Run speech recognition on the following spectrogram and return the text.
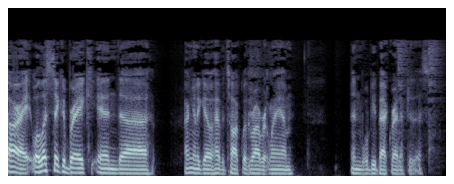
All right. Well, let's take a break and, uh, I'm going to go have a talk with Robert Lamb and we'll be back right after this.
